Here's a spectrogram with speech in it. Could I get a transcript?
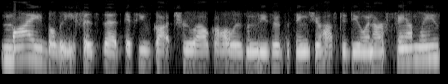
My belief is that if you've got true alcoholism, these are the things you have to do in our families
